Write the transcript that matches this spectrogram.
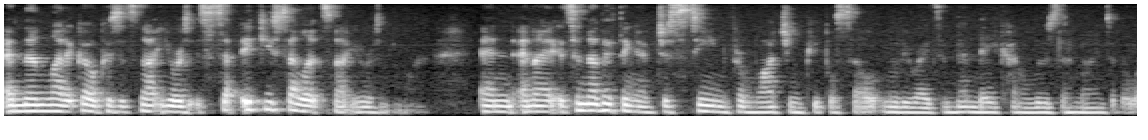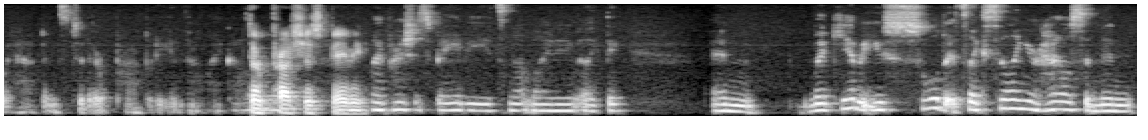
and then let it go because it's not yours. It's, if you sell it, it's not yours anymore. And and I, it's another thing I've just seen from watching people sell movie rights, and then they kind of lose their minds over what happens to their property, and they're like, "Oh, They're precious, baby. my precious baby, it's not mine." Anymore. Like they, and like yeah, but you sold it. It's like selling your house and then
